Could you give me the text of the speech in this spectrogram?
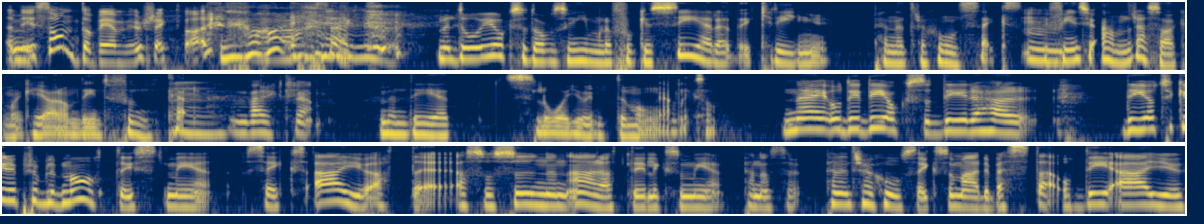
Ja, Det är sånt de ber om ursäkt för. Ja, exakt. Men då är ju också de så himla fokuserade kring penetrationssex. Mm. Det finns ju andra saker man kan göra om det inte funkar. Mm. Verkligen. Men det slår ju inte många. Liksom. Nej, och det är det också. Det är det här... Det jag tycker är problematiskt med sex är ju att alltså synen är att det liksom är penetra- penetrationssex som är det bästa. Och det är ju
